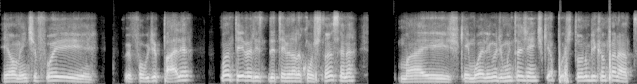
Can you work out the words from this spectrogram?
realmente foi, foi fogo de palha, manteve ali determinada constância, né? mas queimou a língua de muita gente que apostou no bicampeonato.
